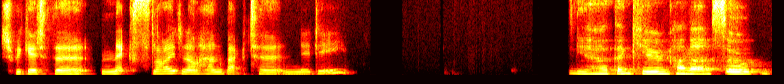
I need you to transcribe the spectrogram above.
Should we go to the next slide and I'll hand back to Nidhi. Yeah, thank you, Hannah. So,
